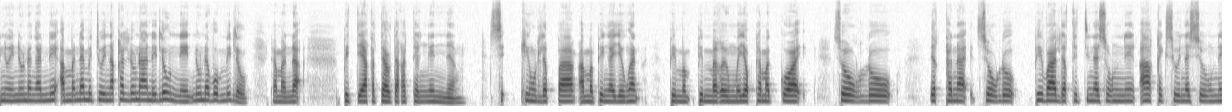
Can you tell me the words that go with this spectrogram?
inuinnunanganni milu tamana tamanna pittiaqattautaqattanginneq taqattanginneq kingullerpaaq amma pingayungan pimmariummayoq tamakkua suurlu iqqana suurlu pivaallertittinassuurni aaqqiqsuinassuurni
